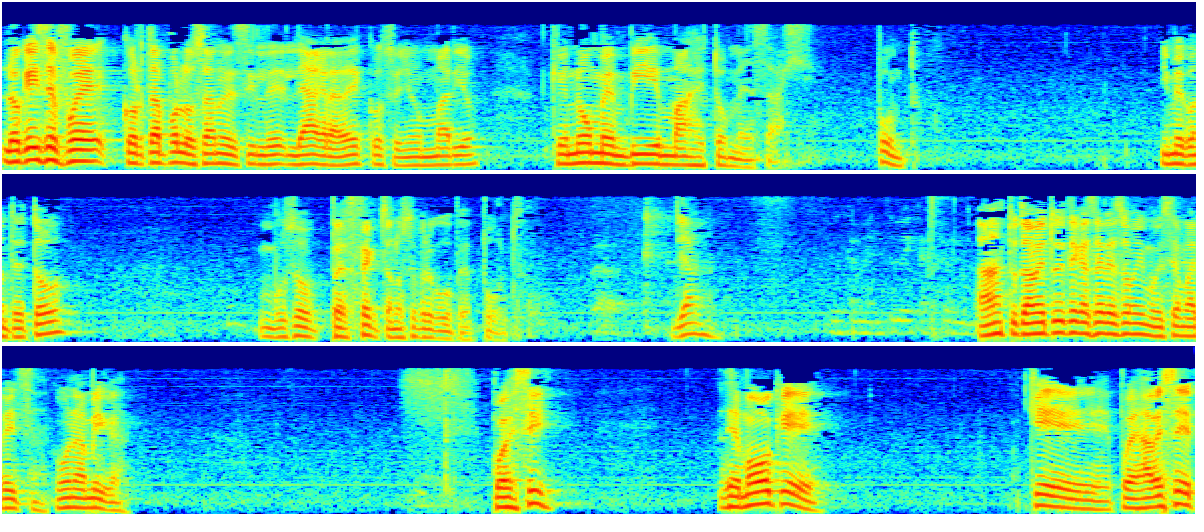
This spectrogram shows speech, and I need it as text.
lo que hice fue cortar por lo sano y decirle, le agradezco, señor Mario, que no me envíe más estos mensajes. Punto. Y me contestó, me puso perfecto, no se preocupe, punto. Ya. Ah, tú también tuviste que hacer eso mismo, dice Maritza, con una amiga. Pues sí. De modo que, que pues a veces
